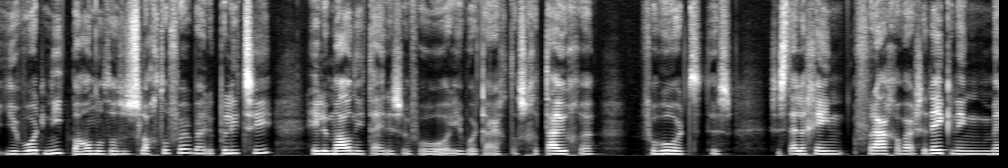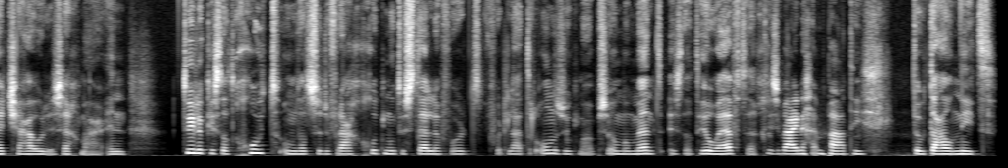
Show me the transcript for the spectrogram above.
je wordt niet behandeld als een slachtoffer bij de politie. Helemaal niet tijdens een verhoor. Je wordt daar echt als getuige verhoord. Dus ze stellen geen vragen waar ze rekening met je houden, zeg maar. En natuurlijk is dat goed, omdat ze de vragen goed moeten stellen voor het, voor het latere onderzoek. Maar op zo'n moment is dat heel heftig. Het is weinig empathisch. Totaal niet.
